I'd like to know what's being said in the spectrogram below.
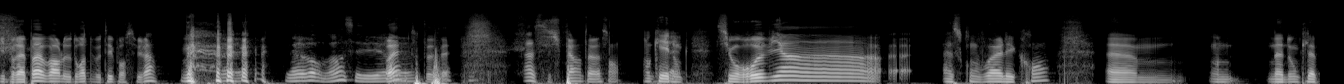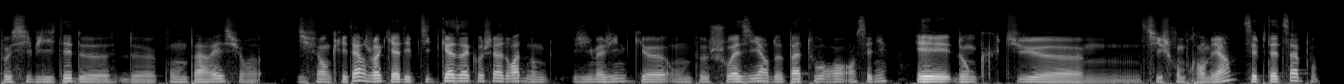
Ils devraient pas avoir le droit de voter pour celui-là. Ouais, ouais, non, non, c'est, Ouais, heu tout à fait. Ah, c'est super intéressant. OK, Ouais. donc si on revient à ce qu'on voit à l'écran, on a donc la possibilité de de comparer sur différents critères. Je vois qu'il y a des petites cases à cocher à droite, donc j'imagine qu'on peut choisir de pas tout ren renseigner? Et donc tu, hem, si je comprends bien, c'est peut-être ça pour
